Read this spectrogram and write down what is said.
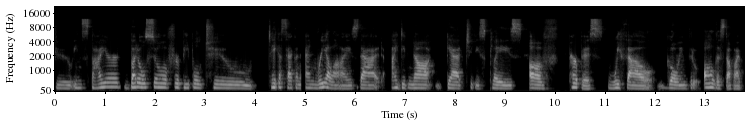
to inspire, but also for people to take a second and realize that I did not get to this place of purpose without going through all the stuff I've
